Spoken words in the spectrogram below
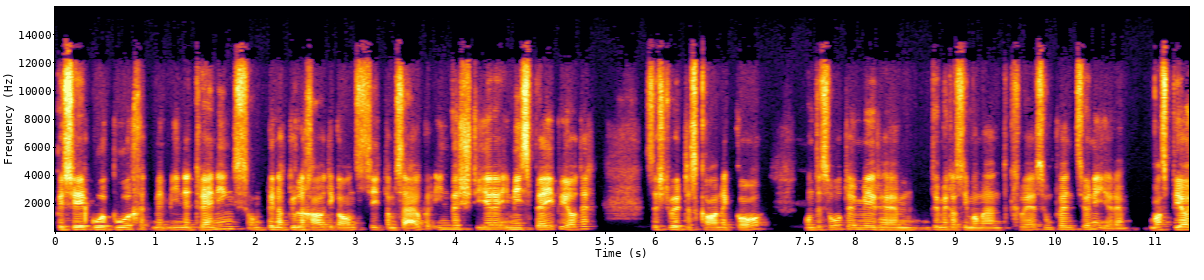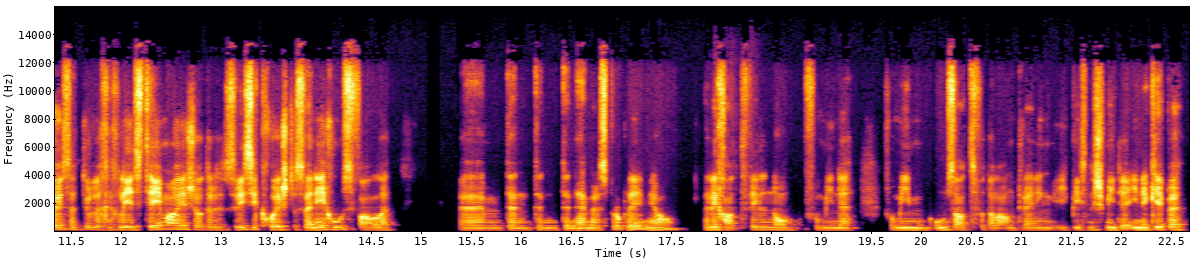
bin sehr gut gebucht mit meinen Trainings und bin natürlich auch die ganze Zeit am selber investieren in mein Baby, oder? sonst würde das gar nicht gehen. Und so tun wir, ähm, tun wir das im Moment quersubventionieren. Was bei uns natürlich ein kleines Thema ist oder das Risiko ist, dass wenn ich ausfalle, ähm, dann, dann, dann haben wir ein Problem, ja. Weil ich halt viel noch von, meine, von meinem Umsatz von der Langtraining in Business Media reingebe,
